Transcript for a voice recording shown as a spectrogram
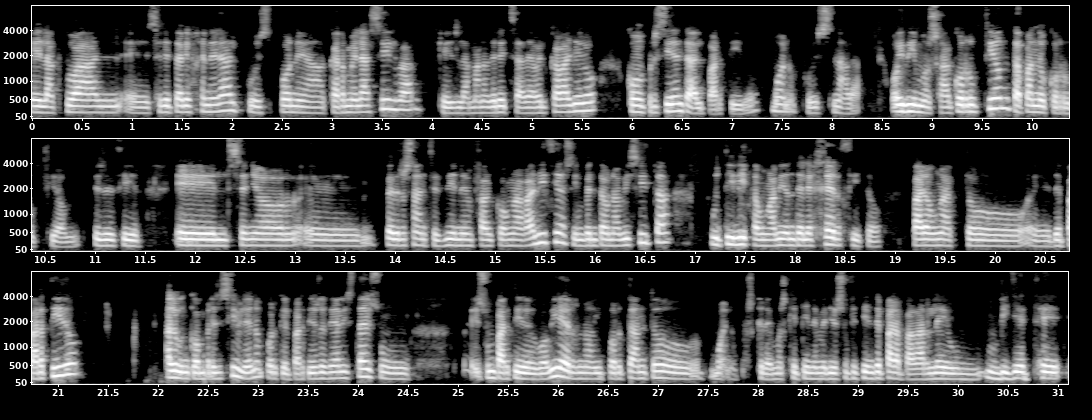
el actual secretario general pues pone a Carmela Silva, que es la mano derecha de Abel Caballero, como presidenta del partido. Bueno, pues nada, hoy vimos a corrupción tapando corrupción. Es decir, el señor eh, Pedro Sánchez viene en Falcón a Galicia, se inventa una visita, utiliza un avión del ejército para un acto eh, de partido, algo incomprensible, ¿no? Porque el Partido Socialista es un es un partido de gobierno y por tanto, bueno, pues creemos que tiene medio suficiente para pagarle un billete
